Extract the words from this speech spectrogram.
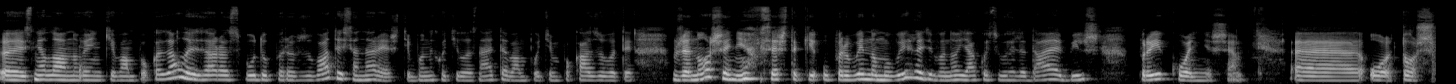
е, зняла новенькі, вам показала, і зараз буду перевзуватися нарешті, бо не хотіла, знаєте, вам потім показувати вже ношені. Все ж таки у первинному вигляді воно якось виглядає більш прикольніше. Е, о, тож,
